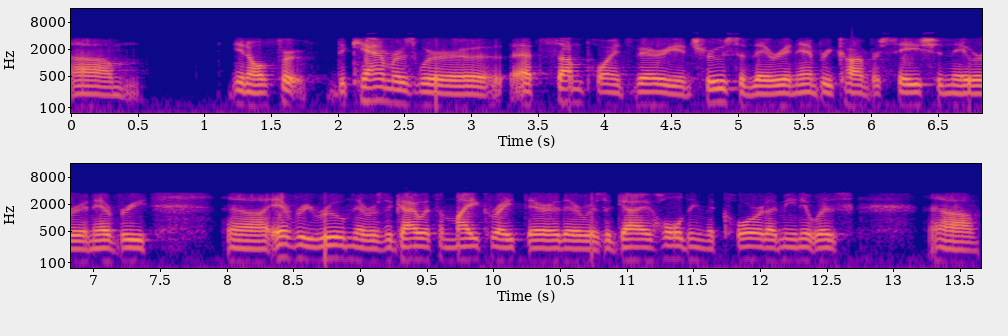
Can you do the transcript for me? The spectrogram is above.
um, you know, for the cameras were uh, at some points very intrusive. They were in every conversation. They were in every uh, every room. There was a guy with a mic right there. There was a guy holding the cord. I mean, it was um,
